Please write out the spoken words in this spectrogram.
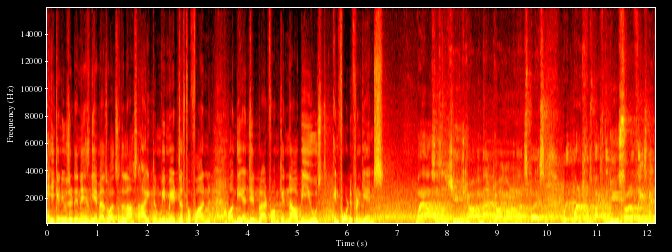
he can use it in his game as well. So the last item we made just for fun on the Enjin platform can now be used in four different games. Wow, so there's a huge amount going on in that space. When it comes back to the news side of things, I mean,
